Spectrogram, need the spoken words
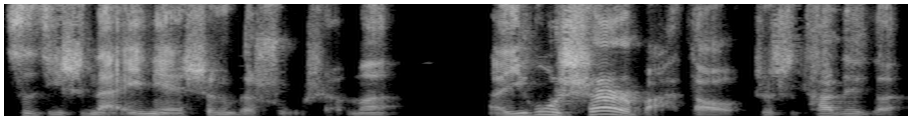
自己是哪一年生的，属什么。啊，一共十二把刀，这是他那个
